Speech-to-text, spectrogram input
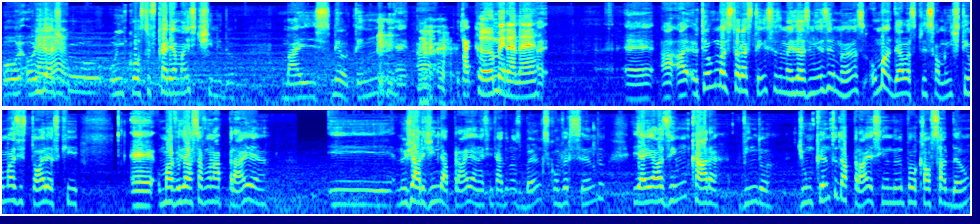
Ho- Hoje É. acho que o, o encosto ficaria mais tímido. Mas, meu, tem. é, a- A câmera, né? É, a- a- eu tenho algumas histórias tensas, mas as minhas irmãs, uma delas principalmente, tem umas histórias que é, uma vez elas estavam na praia e no jardim da praia, né, sentado nos bancos, conversando, e aí elas veem um cara vindo de um canto da praia, assim, andando pelo calçadão,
